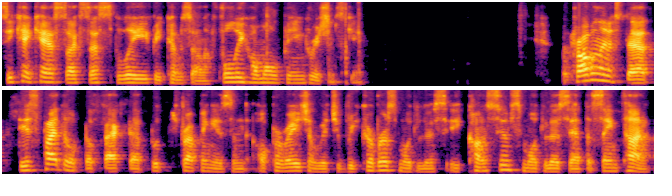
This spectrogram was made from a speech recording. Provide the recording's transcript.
CKKS successfully becomes a fully homomorphic encryption scheme. The problem is that despite of the fact that bootstrapping is an operation which recovers modulus, it consumes modulus at the same time.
